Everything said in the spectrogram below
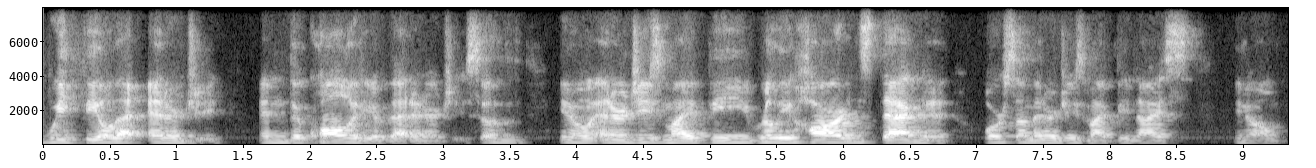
we feel that energy and the quality of that energy. So you know, energies might be really hard and stagnant, or some energies might be nice, you know,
